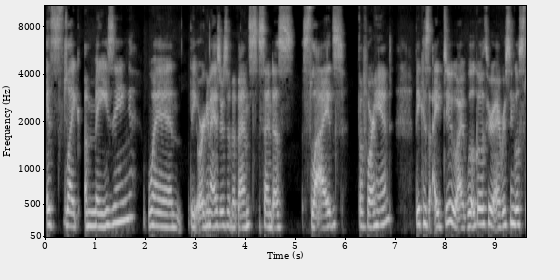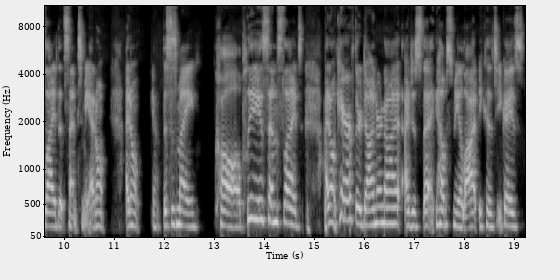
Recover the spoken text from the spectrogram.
it's like amazing when the organizers of events send us slides beforehand because I do I will go through every single slide that's sent to me. I don't I don't you know, this is my call. Please send slides. I don't care if they're done or not. I just that helps me a lot because you guys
